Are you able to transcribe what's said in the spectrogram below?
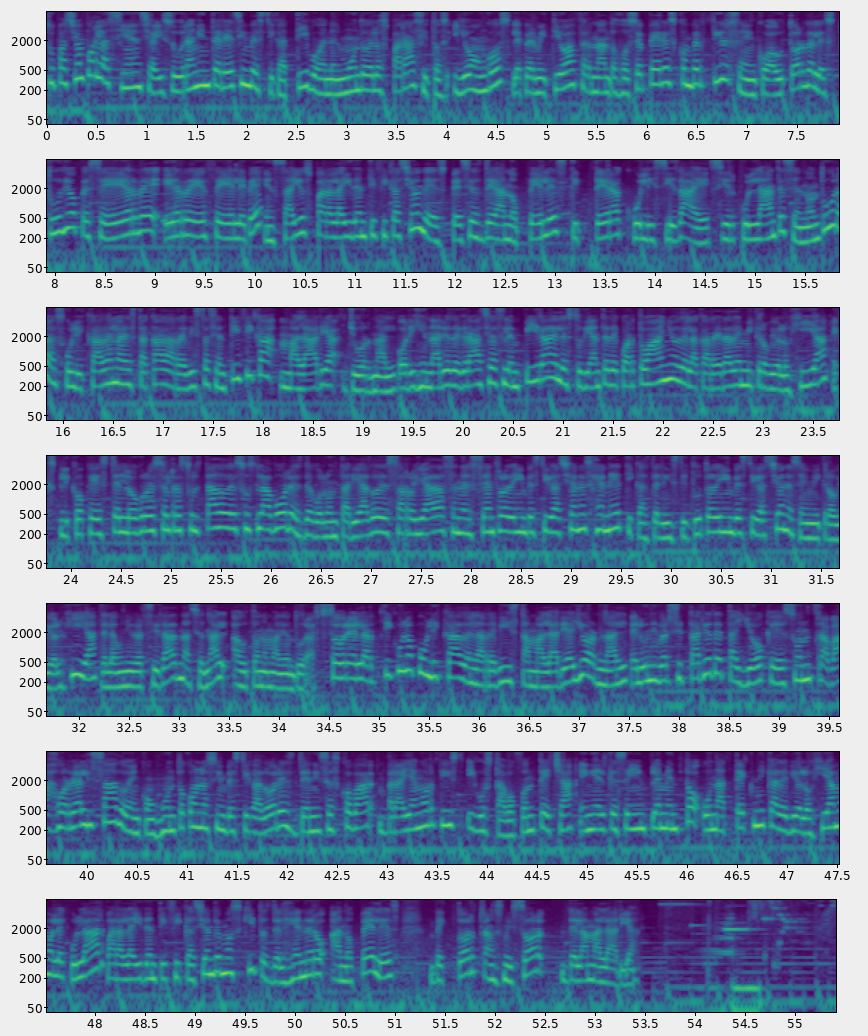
Su pasión por la ciencia y su gran interés investigativo en el mundo de los parásitos y hongos le permitió a Fernando José Pérez convertirse en coautor del estudio PCR-RFLB, ensayos para la identificación de especies de Anopeles Diptera culicidae circulantes en Honduras, publicado en la destacada revista científica Malaria Journal. Originario de Gracias Lempira, el estudiante de cuarto año de la carrera de microbiología, explicó que este logro es el resultado de sus labores de voluntariado desarrolladas en el Centro de Investigaciones Genéticas del Instituto de Investigaciones en Microbiología de la Universidad Nacional Autónoma de Honduras. Sobre el artículo publicado en la revista Malaria Journal, el universitario detalló que es un trabajo realizado en conjunto con los investigadores Denis Escobar, Brian Ortiz y Gustavo Fontecha, en el que se implementó una técnica de biología molecular para la identificación de mosquitos del género Anopeles, vector transmisor de la malaria.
